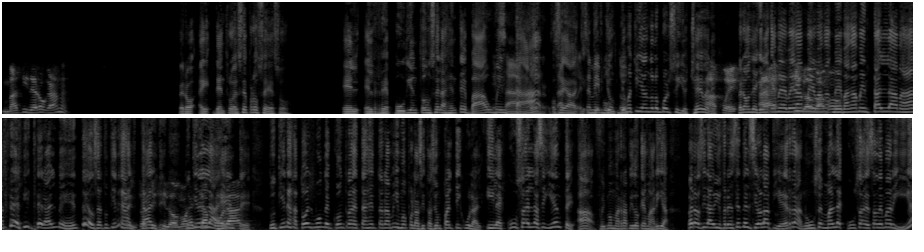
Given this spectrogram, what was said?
más dinero ganas. Pero eh, dentro de ese proceso, el, el repudio entonces la gente va a aumentar. Exacto, o sea, es yo, yo- me estoy dando los bolsillos, chévere. Ah, pues, pero donde quiera que ah, me vean, me van, a- vamos- me van a mentar la madre, literalmente. O sea, tú tienes Entonces, alcalde, si tú tienes la gente, tú tienes a todo el mundo en contra de esta gente ahora mismo por la situación particular. Y la excusa es la siguiente. Ah, fuimos más rápido que María. Pero si la diferencia es del cielo a la tierra, no usen más la excusa esa de María.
